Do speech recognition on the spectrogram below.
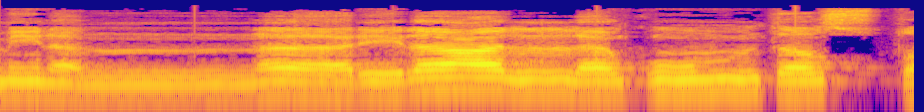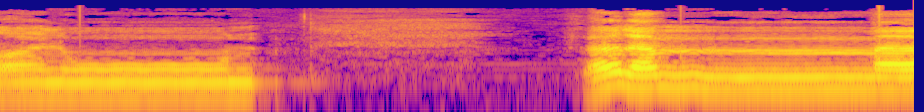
من النار لعلكم تصطلون. فلما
